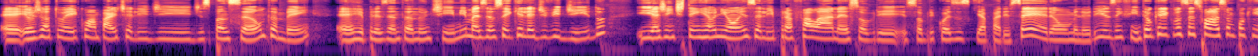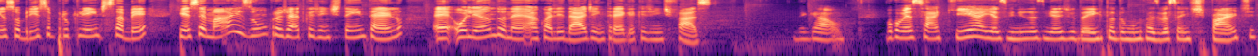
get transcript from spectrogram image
É, eu já atuei com a parte ali de, de expansão também, é, representando um time, mas eu sei que ele é dividido e a gente tem reuniões ali para falar, né, sobre, sobre coisas que apareceram, melhorias, enfim. Então eu queria que vocês falassem um pouquinho sobre isso para o cliente saber que esse é mais um projeto que a gente tem interno, é, olhando, né, a qualidade, a entrega que a gente faz. Legal. Vou começar aqui, aí as meninas me ajudam aí, que todo mundo faz bastante parte.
